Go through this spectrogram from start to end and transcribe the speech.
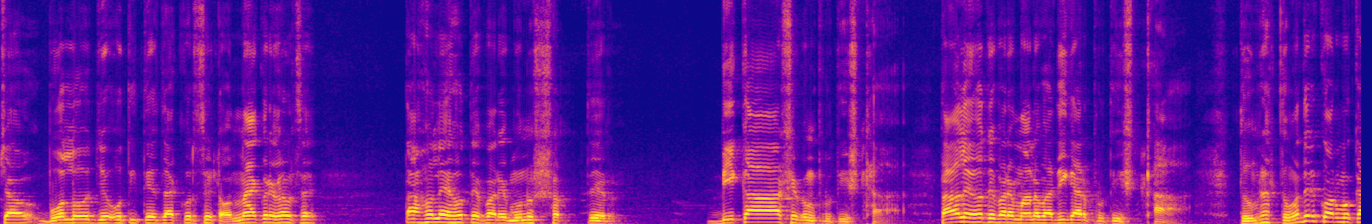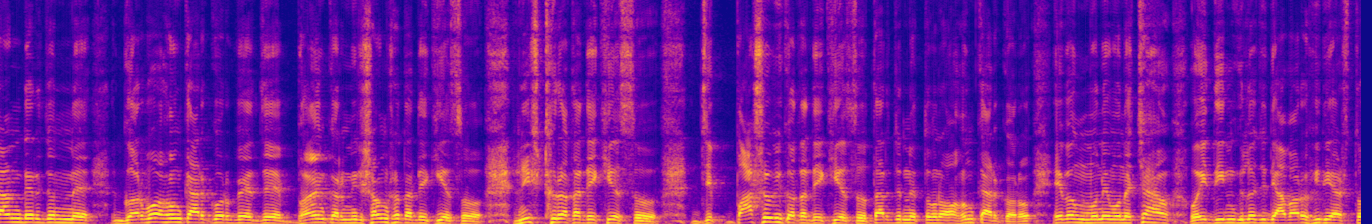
চাও, বলো যে অতীতে যা করছে এটা অন্যায় করে ফেলছে। তাহলে হতে পারে মনুষ্যত্বের বিকাশ এবং প্রতিষ্ঠা। তাহলে হতে পারে মানবাধিকার প্রতিষ্ঠা। তোমরা তোমাদের কর্মকাণ্ডের জন্য গর্ব অহংকার করবে যে ভয়ঙ্কর নৃশংসতা দেখিয়েছো, নিষ্ঠুরতা দেখিয়েছো, যে বাসবিকতা দেখিয়েছো, তার জন্য তোমরা অহংকার করো এবং মনে মনে চাও ওই দিনগুলো যদি আবারও ফিরে আসতো,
